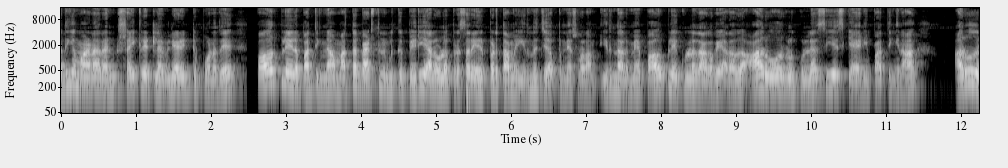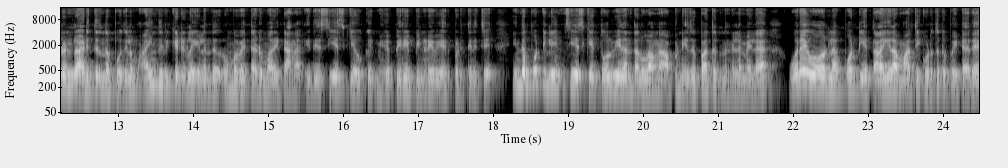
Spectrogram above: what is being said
அதிகமான ரன் ஸ்ட்ரைக் ரேட்டில் விளையாடிட்டு போனது பவர் பிளேயில் பார்த்தீங்கன்னா மற்ற பேட்ஸ்மேன்களுக்கு பெரிய அளவில் ப்ரெஷர் ஏற்படுத்தாமல் இருந்துச்சு அப்படின்னே சொல்லலாம். இருந்தாலுமே பவர் பிளேக்குள்ளதாகவே அதாவது ஆறு ஓவர்களுக்குள்ள சிஎஸ்கே அணி பார்த்தீங்கன்னா அறுபது ரன்கள் அடித்திருந்த போதிலும் ஐந்து விக்கெட்டுகளை இழந்து ரொம்பவே தடுமாறிட்டாங்க. இது சிஎஸ்கேவுக்கு மிகப்பெரிய பின்னடைவை ஏற்படுத்திருச்சு. இந்த போட்டியிலையும் சிஎஸ்கே தோல்வியை தான் தழுவாங்க அப்படின்னு எதிர்பார்த்திருந்த நிலைமையில் ஒரே ஓவரில் போட்டியை தலைகீழாக மாற்றி கொடுத்துட்டு போயிட்டாரு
